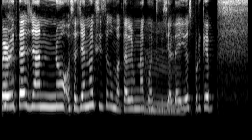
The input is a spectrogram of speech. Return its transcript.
Pero ahorita ya no, o sea, ya no existe como tal una cuenta oficial Mm. de ellos porque pff,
